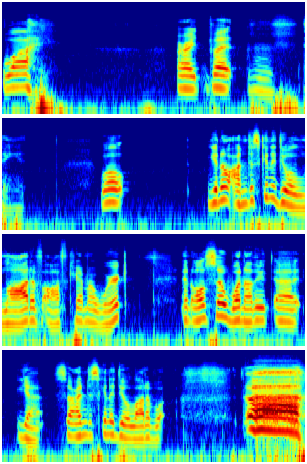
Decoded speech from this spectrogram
Why? Alright but hmm, dang it. Well you know I'm just gonna do a lot of off-camera work and also one other uh yeah so I'm just gonna do a lot of ah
